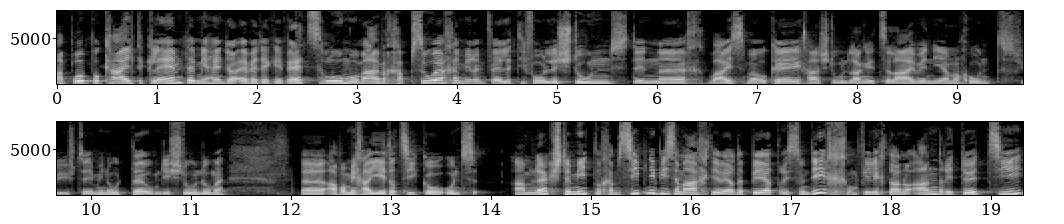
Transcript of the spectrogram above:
Apropos geheilte Gelähmte, wir haben ja eben den Gebetsraum, wo man einfach besuchen kann. Wir empfehlen die volle Stunde, dann äh, weiß man, okay, ich habe eine Stunde lang jetzt allein, wenn jemand kommt, 15 Minuten um die Stunde herum. Äh, aber man kann jederzeit gehen. Und am nächsten Mittwoch, am 7. bis am 8. werden Beatrice und ich und vielleicht auch noch andere dort sein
